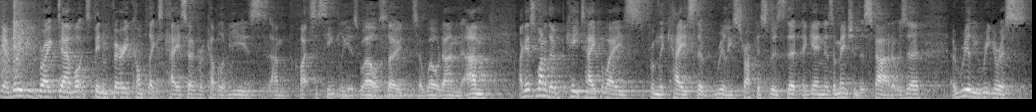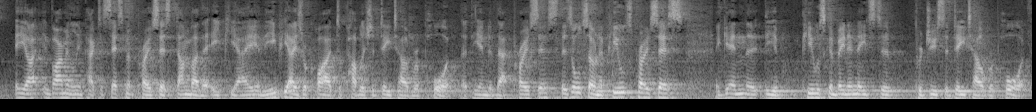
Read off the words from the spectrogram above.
Yeah, Ruby broke down what's been a very complex case over a couple of years um, quite succinctly as well, so, so well done. Um, I guess one of the key takeaways from the case that really struck us was that, again, as I mentioned at the start, it was a, a really rigorous environmental impact assessment process done by the EPA, and the EPA is required to publish a detailed report at the end of that process. There's also an appeals process. Again, the, the appeals convener needs to produce a detailed report,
